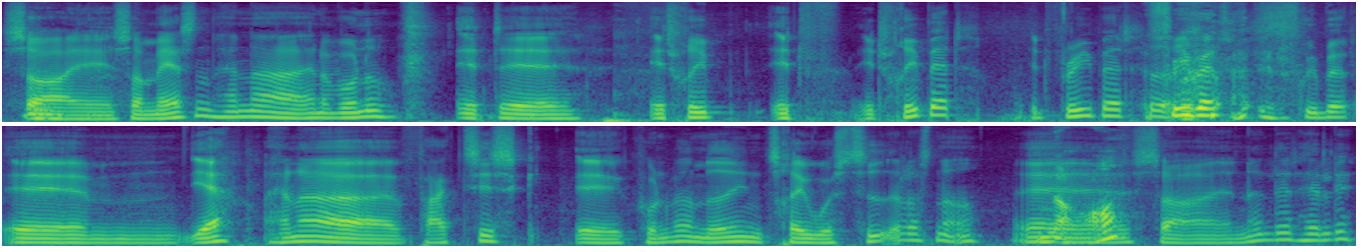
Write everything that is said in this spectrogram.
Så, øh, så Massen, han har, han har vundet et, øh, et, fri, et, et fribet. Et freebet hedder det. Freebet. Et fribet. Øhm, ja, han har faktisk øh, kun været med i en tre ugers tid eller sådan noget. Nå. så han er lidt heldig.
